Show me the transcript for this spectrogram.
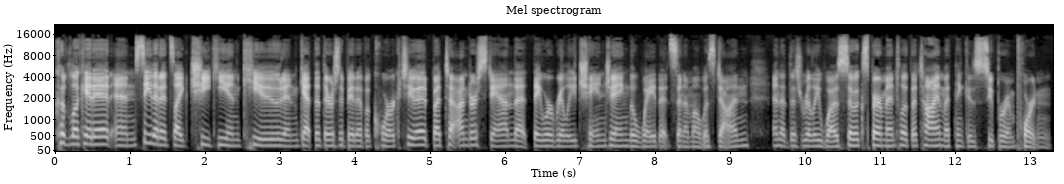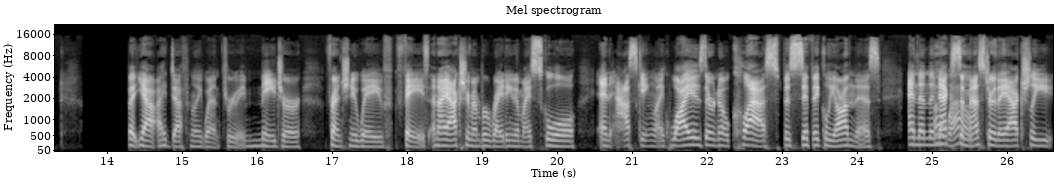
could look at it and see that it's like cheeky and cute and get that there's a bit of a quirk to it. But to understand that they were really changing the way that cinema was done and that this really was so experimental at the time, I think is super important. But yeah, I definitely went through a major French New Wave phase. And I actually remember writing to my school and asking, like, why is there no class specifically on this? And then the Oh, next wow. semester, they actually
